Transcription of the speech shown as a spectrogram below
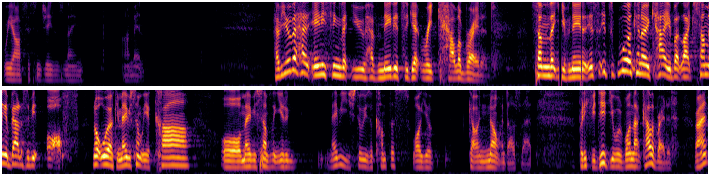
We ask this in Jesus' name. Amen. Have you ever had anything that you have needed to get recalibrated? Something that you've needed, it's, it's working okay, but like something about it's a bit off, not working. Maybe something with your car, or maybe something you maybe you still use a compass while you're going, no one does that. But if you did, you would want that calibrated, right?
